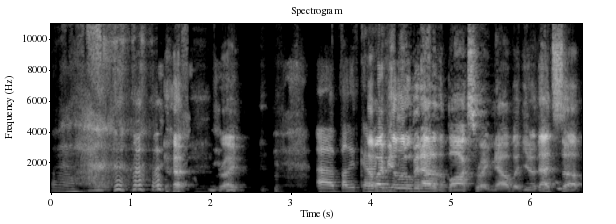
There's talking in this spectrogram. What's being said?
Right uh, that might be a little bit out of the box right now, but you know that's. Uh,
